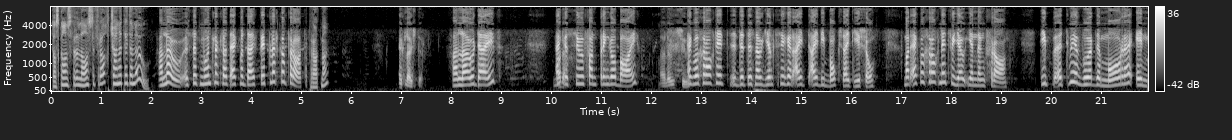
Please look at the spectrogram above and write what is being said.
Daar's kans vir 'n laaste vraag, Janet, hallo. Hallo, is dit moontlik dat ek met Dave Peppler kan praat? Praat maar. Ek luister. Hallo Dave. Ek is Sue van Pringle Bay. Hallo Sue. Ek wil graag net dit is nou heel seker uit uit die boks uit hierso. Maar ek wil graag net vir jou een ding vra. Die uh, twee woorde môre en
